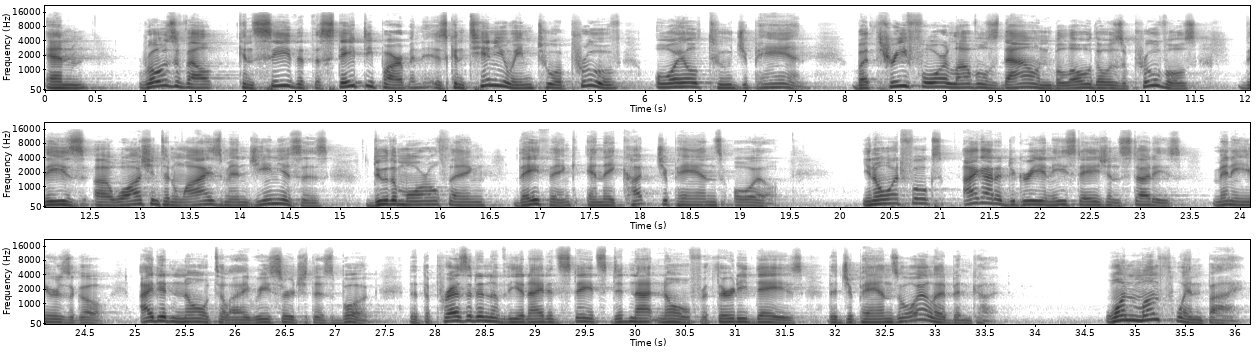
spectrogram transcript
And Roosevelt can see that the State Department is continuing to approve oil to Japan. But three, four levels down below those approvals, these uh, Washington wise men, geniuses, do the moral thing, they think, and they cut Japan's oil. You know what, folks? I got a degree in East Asian studies many years ago. I didn't know till I researched this book that the President of the United States did not know for 30 days that Japan's oil had been cut. One month went by.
